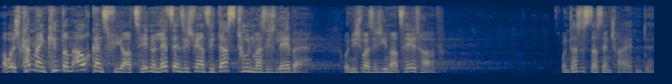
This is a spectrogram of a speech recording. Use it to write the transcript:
Aber ich kann meinen Kindern auch ganz viel erzählen und letztendlich werden sie das tun, was ich lebe und nicht, was ich ihnen erzählt habe. Und das ist das Entscheidende.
